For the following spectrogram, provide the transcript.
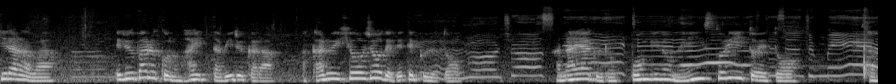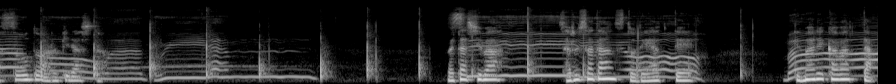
キララはエルバルコの入ったビルから明るい表情で出てくると華やぐ六本木のメインストリートへと颯爽と歩き出した私はサルサダンスと出会って生まれ変わった。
